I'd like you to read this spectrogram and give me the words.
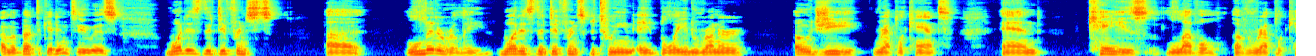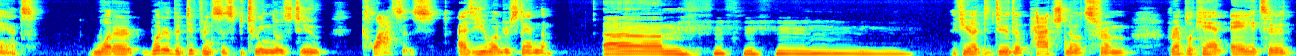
I'm about to get into is, what is the difference? Uh, literally, what is the difference between a Blade Runner OG replicant and K's level of replicant? What are what are the differences between those two classes as you understand them? Um, If you had to do the patch notes from replicant A to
